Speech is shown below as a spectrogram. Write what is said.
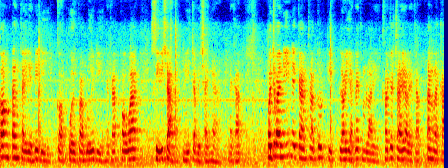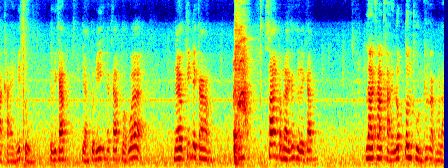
ต้องตั้งใจเรียนได้ดีกอบโกยความรู้ให้ดีนะครับ เพราะว่า 4 วิชานี้จะไปใช้งานนะครับปัจจุบันนี้ในการทำธุรกิจเราอยากได้กำไร เขาจะใช้อะไรครับ ตั้งราคาขายไม่สูงถูกไหมครับ อย่างตัวนี้นะครับบอกว่า แนวคิดในการสร้างกำไรก็คืออะไรครับ ราคาขายลบต้นทุนเท่ากับกำไร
